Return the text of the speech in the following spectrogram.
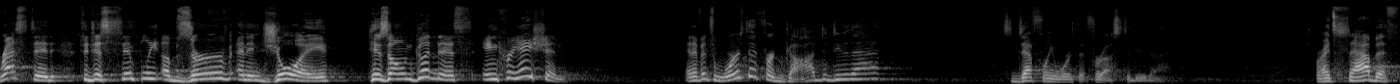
rested to just simply observe and enjoy his own goodness in creation. And if it's worth it for God to do that, it's definitely worth it for us to do that. Right? Sabbath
